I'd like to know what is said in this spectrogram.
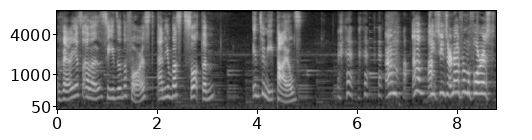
various other seeds of the forest, and you must sort them into neat piles. Um, um, these seeds are not from a forest.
